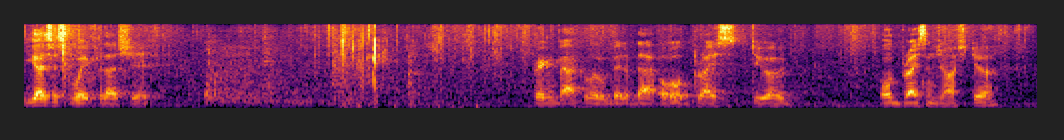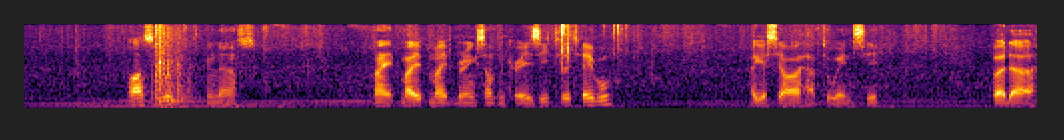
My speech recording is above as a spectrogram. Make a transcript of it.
You guys just wait for that shit. Bring back a little bit of that old Bryce duo old Bryce and Josh duo. Possibly. Who knows? Might might might bring something crazy to the table. I guess y'all have to wait and see. But uh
